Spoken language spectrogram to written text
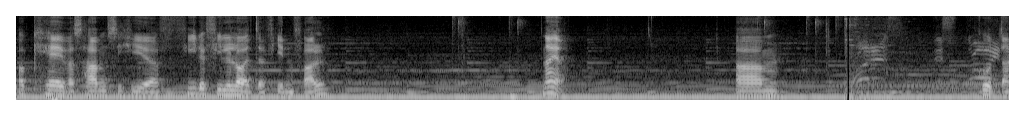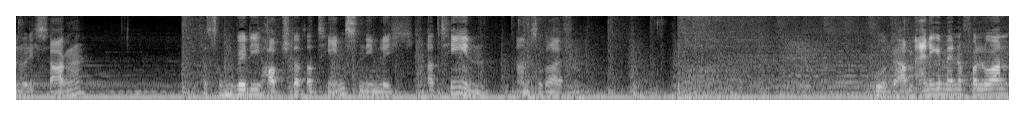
Okay, was haben sie hier? Viele, viele Leute auf jeden Fall. Naja. Ähm, gut, dann würde ich sagen, versuchen wir die Hauptstadt Athens, nämlich Athen, anzugreifen. Gut, wir haben einige Männer verloren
